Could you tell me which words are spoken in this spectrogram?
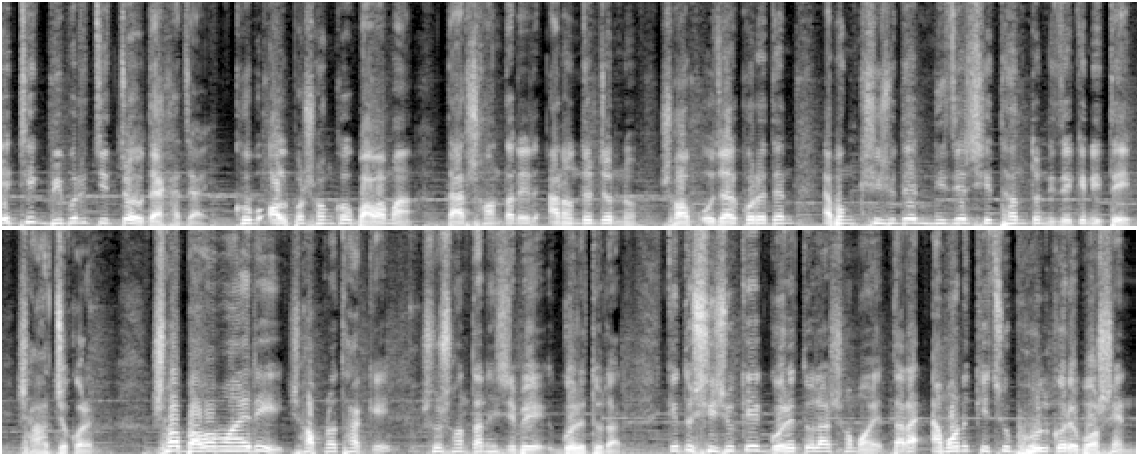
এর ঠিক বিপরীত চিত্রও দেখা যায়। খুব অল্প সংখ্যক বাবা মা তার সন্তানের আনন্দের জন্য সব উজাড় করে দেন এবং শিশুদের নিজের সিদ্ধান্ত নিজেকে নিতে সাহায্য করেন। সব বাবা মায়েরই স্বপ্ন থাকে সুসন্তান হিসেবে গড়ে তোলার। কিন্তু শিশুকে গড়ে তোলার সময় তারা এমন কিছু ভুল করে বসেন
